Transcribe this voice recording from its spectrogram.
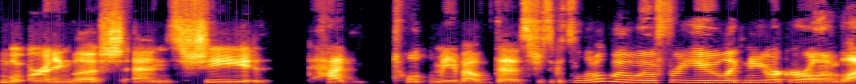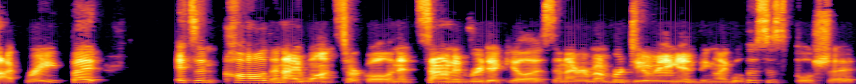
laura english and she had told me about this she's like it's a little woo woo for you like new york girl in black right but it's called an I want circle and it sounded ridiculous. And I remember doing it and being like, well, this is bullshit,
